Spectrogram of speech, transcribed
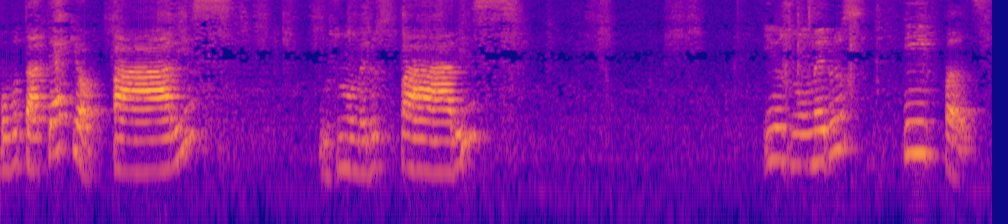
vou botar até aqui, ó, pares, os números pares e os números ímpares,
